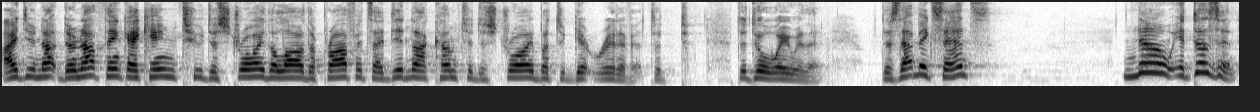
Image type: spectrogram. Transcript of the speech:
I do not, do not think I came to destroy the law of the prophets. I did not come to destroy, but to get rid of it, to, to do away with it. Does that make sense? No, it doesn't.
